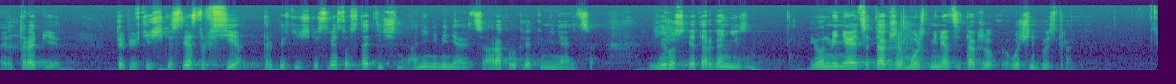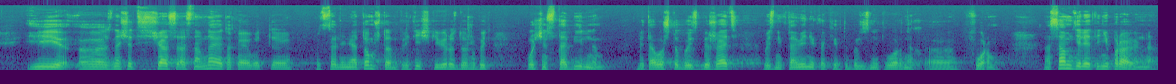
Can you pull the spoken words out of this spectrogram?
э, терапии. Терапевтические средства, все терапевтические средства статичны, они не меняются, а раковая клетка меняется. Вирус – это организм, и он меняется также, может меняться также очень быстро. И, э, значит, сейчас основная такая вот э, представление о том, что онколитический вирус должен быть очень стабильным для того, чтобы избежать возникновения каких-то болезнетворных э, форм. На самом деле это неправильно,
